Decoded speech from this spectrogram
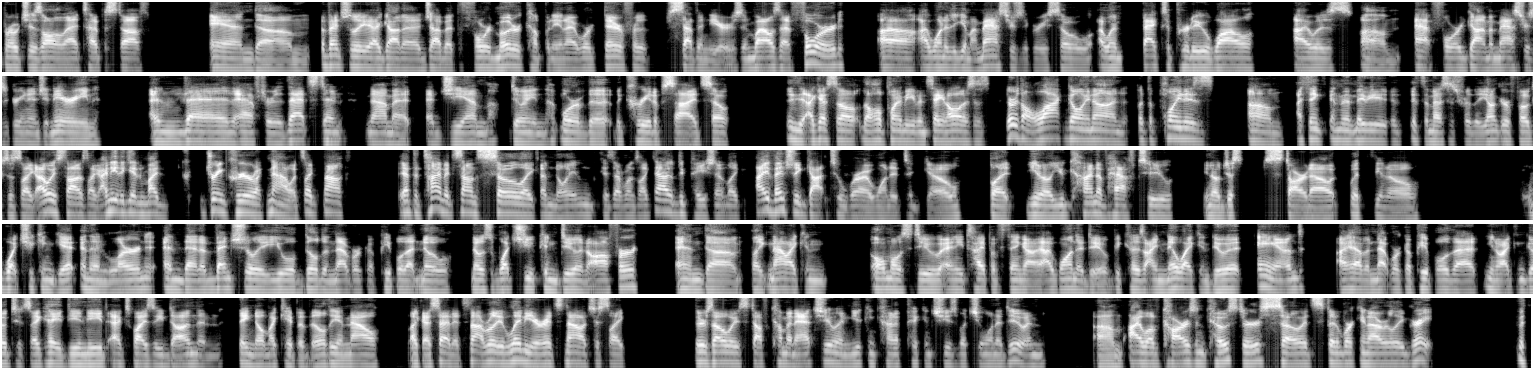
broaches, all that type of stuff. And um, eventually, I got a job at the Ford Motor Company, and I worked there for seven years. And while I was at Ford, uh, I wanted to get my master's degree, so I went back to Purdue while I was um, at Ford, got my master's degree in engineering, and then after that stint, now I'm at, at GM doing more of the the creative side. So I guess the, the whole point of me even saying all this is there's a lot going on, but the point is, um, I think, and then maybe it's a message for the younger folks. It's like I always thought it's like I need to get in my dream career like now. It's like now at the time it sounds so like annoying because everyone's like, "Ah, be patient." Like I eventually got to where I wanted to go, but you know, you kind of have to, you know, just start out with you know what you can get and then learn and then eventually you will build a network of people that know knows what you can do and offer and uh, like now i can almost do any type of thing i, I want to do because i know i can do it and i have a network of people that you know i can go to it's like hey do you need xyz done? And they know my capability and now like i said it's not really linear it's now it's just like there's always stuff coming at you and you can kind of pick and choose what you want to do and um, i love cars and coasters so it's been working out really great.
